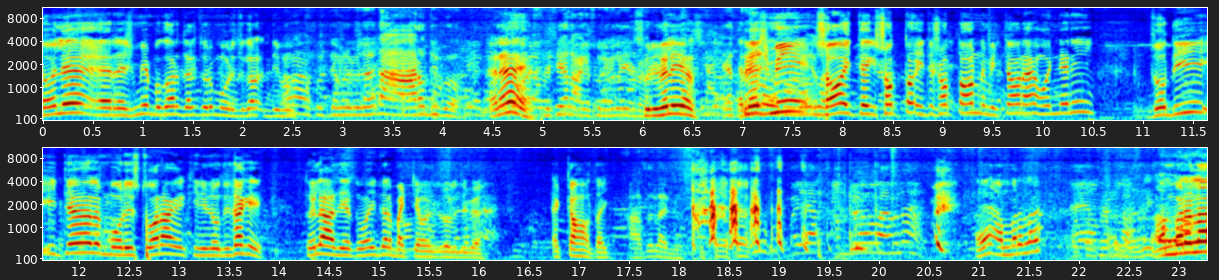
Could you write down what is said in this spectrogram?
নহলে রেশমি বগর জল তোর মরিচ গল দিব। আরও দিব। এনে স্পেশাল আগে চুরি ফেলে চুরি রেশমি ছ ইতে সত্য ইতে সত্য হন মিথ্যা হরা হইনারি যদি ইটার মরিচ তোমার আগে কিনি নদী থাকে তাহলে আজ তোমার ইটার বাচ্চা মরিচ চলে দিবে। একা হতাই আছে লাইন হ্যাঁ আম্বারেলা আম্বারেলা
